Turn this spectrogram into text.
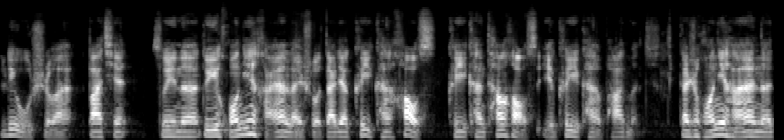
六十万八千。所以呢，对于黄金海岸来说，大家可以看 house，可以看 townhouse，也可以看 apartment。但是黄金海岸呢，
